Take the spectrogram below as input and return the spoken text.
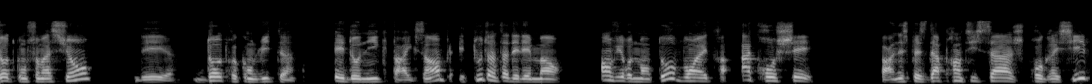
autres consommations, d'autres conduites hédoniques, par exemple, et tout un tas d'éléments environnementaux vont être accrochés par une espèce d'apprentissage progressif,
